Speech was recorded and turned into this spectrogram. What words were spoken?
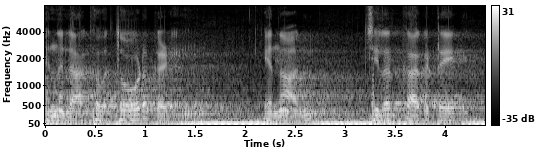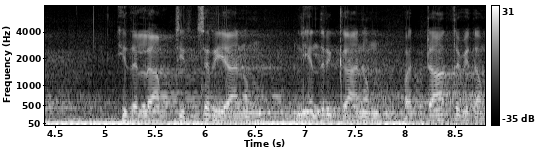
എന്ന ലാഘവത്തോടെ കഴിയുന്നു എന്നാൽ ചിലർക്കാകട്ടെ ഇതെല്ലാം തിരിച്ചറിയാനും നിയന്ത്രിക്കാനും പറ്റാത്ത വിധം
